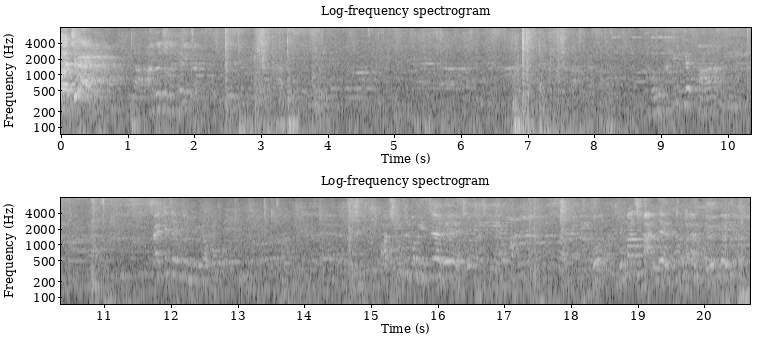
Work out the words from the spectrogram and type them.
그렇지. 너무 크게 마. 짧게 짧게 움직이라고. 아, 침주먹 있어야 돼. 지금. 못, 못 맞추면 안 돼. 상대가 여유가 있어.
